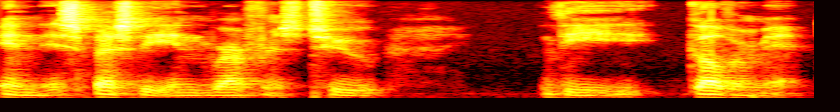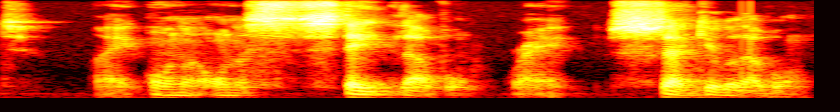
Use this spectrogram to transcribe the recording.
And especially in reference to the government, like on a, on a state level, right, secular level.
